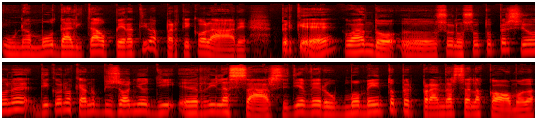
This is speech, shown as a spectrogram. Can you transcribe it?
una, modalità operativa particolare, perché quando eh, sono sotto pressione dicono che hanno bisogno di rilassarsi, di avere un momento per prendersela comoda.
